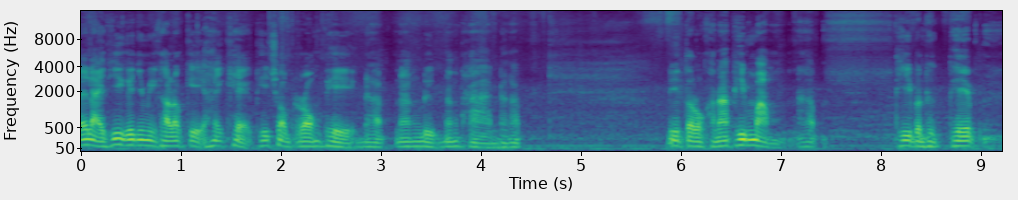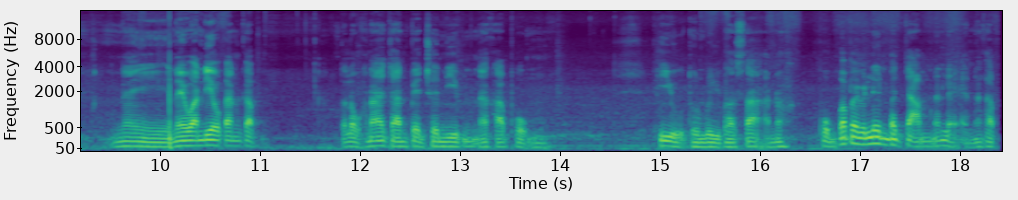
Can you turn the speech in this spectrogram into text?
หลาย ๆ ที่ก็จะมีคาราโอเกะให้แขกที่ชอบร้องเพลงนะครับ นั่งดื่มนั่งทานนะครับ นี่ตลกคณะพี่หม่ำนะครับ ที่บันทึกเทปในในวันเดียวกันกับตลกคณะอาจารย์เป็ดเชิญยิ้มนะครับ ผมที่อยู่ธนบุรีพาซาเนาะผมก็ไปเล่นประจำนั่นแหละนะครับ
